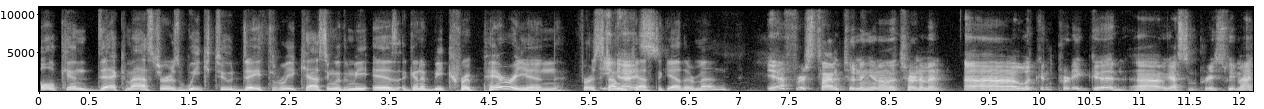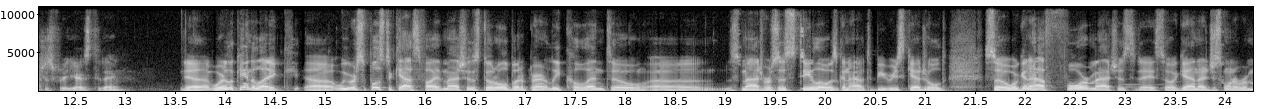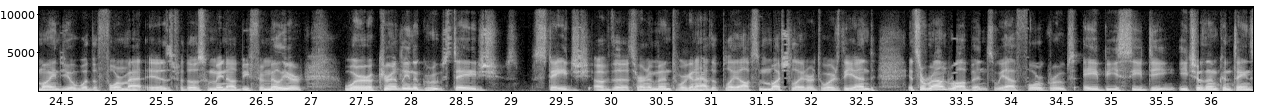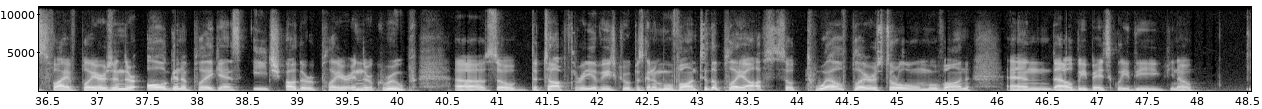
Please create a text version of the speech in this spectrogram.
Vulcun Deckmasters Week 2, Day 3. Casting with me is going to be Kripparrian. First time we cast together, man. Yeah, first time tuning in on the tournament. Uh, looking pretty good. Uh, we got some pretty sweet matches for you guys today. Yeah, we're looking at like uh, we were supposed to cast five matches total, but apparently Kolento, uh, this match versus Stilo is gonna have to be rescheduled. So we're gonna have four matches today. So again, I just want to remind you of what the format is for those who may not be familiar. We're currently in the group stage stage of the tournament. We're going to have the playoffs much later towards the end. It's a round robin, so we have four groups A, B, C, D. Each of them contains five players, and they're all going to play against each other player in their group. Uh, so the top three of each group is going to move on to the playoffs. So 12 players total will move on, and that'll be basically the, you know,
